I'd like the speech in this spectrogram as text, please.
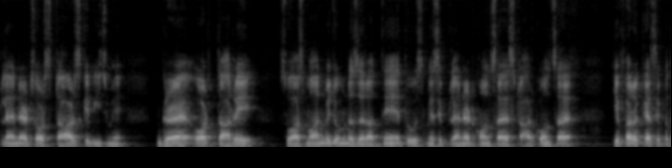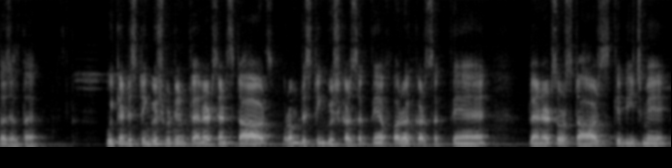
प्लैनेट्स और स्टार्स के बीच में, ग्रह और तारे? सो आसमान में जो हम नज़र आते हैं तो उसमें से प्लैनेट कौन सा है स्टार कौन सा है? ये फ़र्क कैसे पता चलता है? We can distinguish between planets and stars और हम डिस्टिंग्विश कर सकते हैं, फ़र्क कर सकते हैं प्लैनेट्स और स्टार्स के बीच में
